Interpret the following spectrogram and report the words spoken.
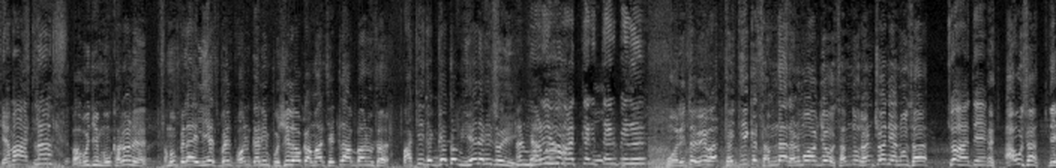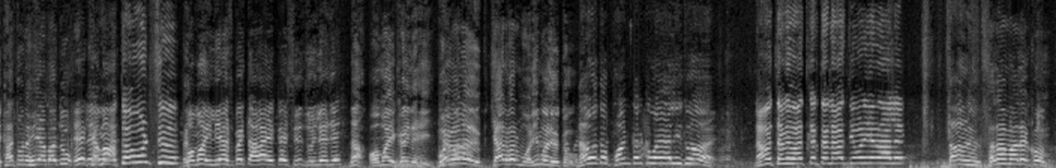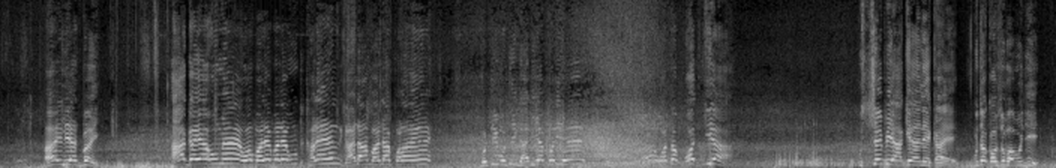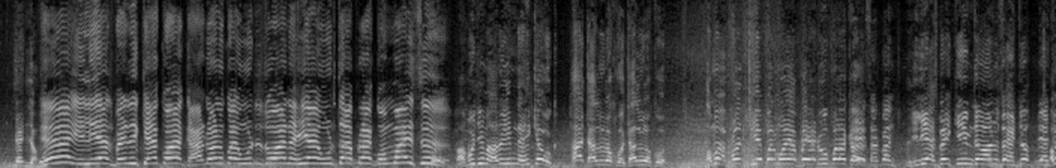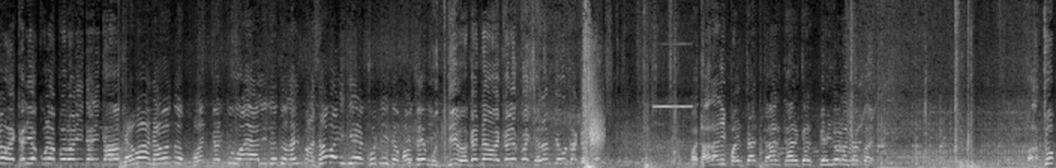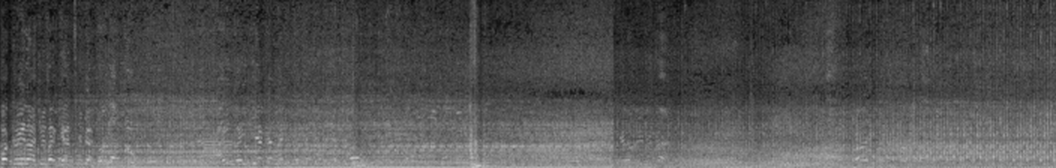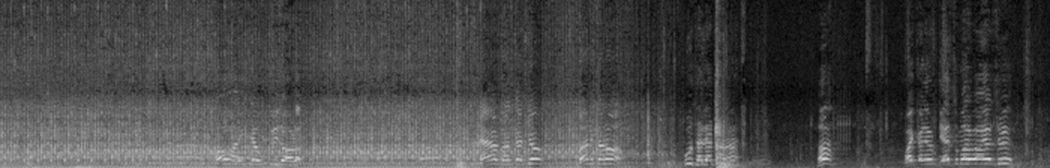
કેમાં આટલા? બાબુજી હું ખરો ને હું પેલા ઇલિયસભાઈ ફોન કરીને પૂછી લઉં કે અમારે કેટલા આપવાનું છે. બાકી જગ્યા તો મેં નહીં જોઈ. મારી વાત કરી મોરી તો એવી વાત થઈ હતી કે સમના રણમાં આવજો. સમનું રણ છો ને એનું છે? ચો હાથે આવું સર દેખાતું નહીં આ બાજુ? એ ખેમા. તો ઊંટ છે. ઓમાં ઇલિયાસભાઈ તારા એકય સી જોઈ લેજે. ના ઓમાં એક નહીં. બોલ મને ચાર વાર મોડી મળ્યો તો. ના હોય તો ફોન કર કે વાય આલી જો ના તને વાત કરતા ના જીવન એ હાલે. સલામ આલેકુમ. હા ઇલિયાસભાઈ. આ ગયા હું મેં. ઓ બડે બડે ઊંટ ખડે ગાડા બાડા પડાય. મોટી મોટી ગાડિયા પડી હે. ઓ તો પહોંચ ગયા. ઉસસે ભી આગે આને કાએ હું તો કહું છું બાબુજી જઈ જાઓ. એ ઇલિયાસભાઈ ની ક્યાં કોઈ ગાડવાનું કોઈ ઊંટ જોવા નહીં આ ઊંટ તો આપણા ગામમાં છે. બાબુજી મારું એમ નહીં કેવું. હા ચાલુ રાખો ચાલુ રાખો. અમે આપણો જીએ પ્રમાણે આપણે હેડવું પડે એ સરપંચ ઇલિયાસભાઈ કેમ જવાનું છે? હેડજો બેજો કુણા દાણી થા. ના તો ફોન કરતું કે વયા તો લઈ પાછા વળી ખોટી દફા એટલે. બુદ્ધિ વગર ના હોય કણે કોઈ શરમ જેવું શકે વધારાની પંચાયત કર કર કર બેહી જોડો સરપંચ માથું પકડી નાખ્યું છે ઘેરથી બેઠો. આઈ લઈ ગયા કે નહીં ગયા? ઉતરી જાઓ હળો ડ્રાઈવર બંધ કરજો બંધ કરો શું થયા તારા હા વાય કણે ટેસ્ટ મારવા આવ્યો છે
